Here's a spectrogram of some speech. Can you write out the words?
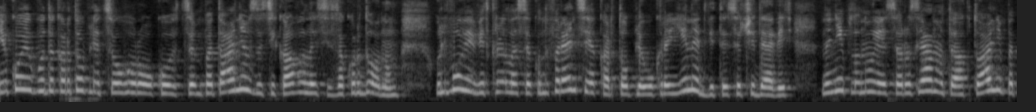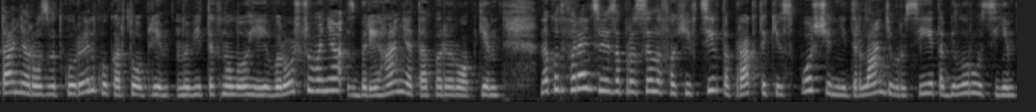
Якою буде картопля цього року? Цим питанням зацікавились і за кордоном. У Львові відкрилася конференція Картопля України 2009 На ній планується розглянути актуальні питання розвитку ринку картоплі, нові технології вирощування, зберігання та переробки. На конференцію запросили фахівців та практиків з Польщі, Нідерландів, Росії та Білорусії.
